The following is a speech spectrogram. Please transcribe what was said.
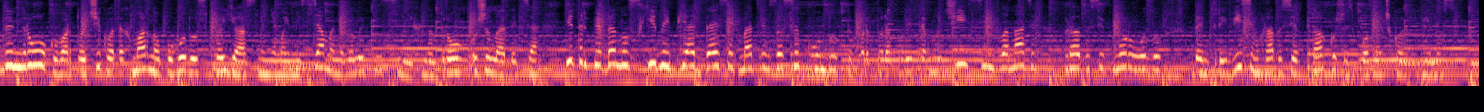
Останній день року варто очікувати хмарну погоду з проясненнями. Місцями невеликий сніг на дорогах ожеледиться. Вітер південно-східний 5-10 метрів за секунду. Температура повітря вночі 7-12 градусів морозу. День 3-8 градусів також із позначкою мінус.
